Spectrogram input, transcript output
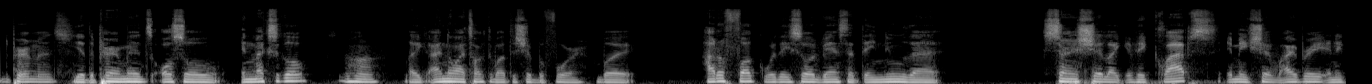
The pyramids. Yeah, the pyramids. Also in Mexico. Uh huh. Like I know I talked about this shit before, but how the fuck were they so advanced that they knew that certain shit like if it claps, it makes shit vibrate and it,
